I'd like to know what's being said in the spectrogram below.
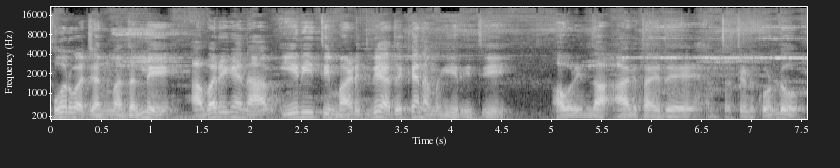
ಪೂರ್ವ ಜನ್ಮದಲ್ಲಿ ಅವರಿಗೆ ನಾವು ಈ ರೀತಿ ಮಾಡಿದ್ವಿ, ಅದಕ್ಕೆ ನಮಗೆ ಈ ರೀತಿ ಅವರಿಂದ ಆಗ್ತಾ ಇದೆ ಅಂತ ತಿಳ್ಕೊಂಡು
